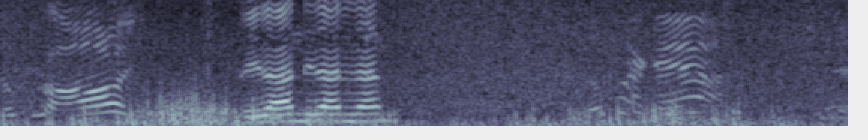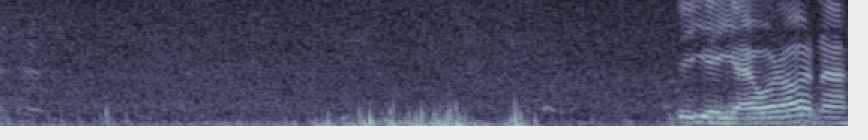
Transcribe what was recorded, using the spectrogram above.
Đúng rồi. Đi lên, đi lên, đi lên. Đúng rồi kìa. Đi về dài qua đó nè.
